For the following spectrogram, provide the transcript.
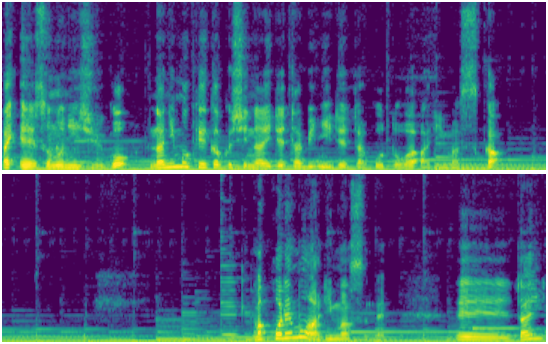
はい、えーその25、何も計画しないで旅に出たことはありますか？まあ、これもありますね。えー、大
